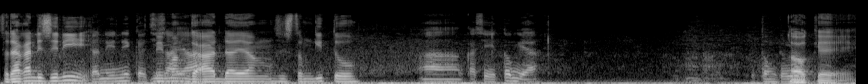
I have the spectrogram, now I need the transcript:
Sedangkan di sini dan ini gaji memang nggak ada yang sistem gitu. ah, kasih hitung ya hitung dulu Oke.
